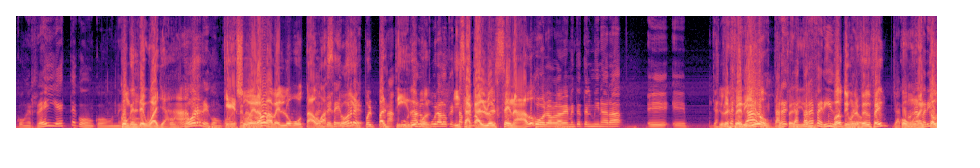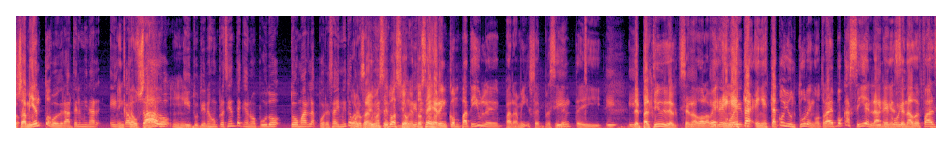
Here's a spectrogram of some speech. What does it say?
Con el rey este, con, con, Con el de Guayana. Con Torre, con, que eso senador. era para haberlo votado hace Torres. tiempo el partido una y locura lo que y sacarlo del Senado. Probablemente terminará eh, eh, ya está referido, está ya está referido. Bueno, tiene un referido Facebook con un referido. encauzamiento. Podrá terminar Encausado, y tú tienes un presidente que no pudo tomarla por esa misma por lo esa misma dices, situación. no tiene- Entonces era incompatible para mí ser presidente y, y- y- del partido y del Senado a la vez. En esta, en esta coyuntura, en otra época sí, en, la- en el Senado de Fal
